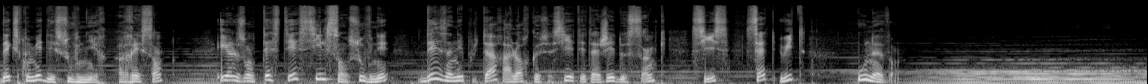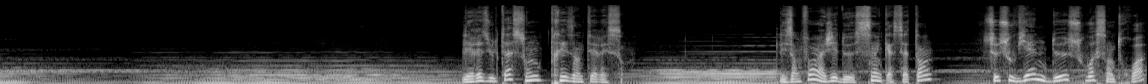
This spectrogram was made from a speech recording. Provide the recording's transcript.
d'exprimer des souvenirs récents, et elles ont testé s'ils s'en souvenaient des années plus tard alors que ceux-ci étaient âgés de 5, 6, 7, 8 ou 9 ans. Les résultats sont très intéressants. Les enfants âgés de 5 à 7 ans se souviennent de 63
